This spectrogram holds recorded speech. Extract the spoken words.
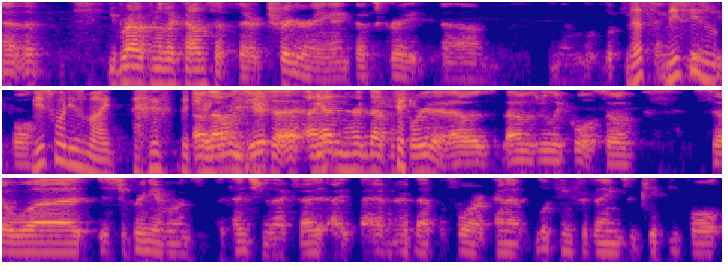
Uh, that, you brought up another concept there triggering. I think that's great. Um, you know, that's this is people. this one is mine oh that one's yours? I, I yeah. hadn't heard that before either. That was that was really cool. So so uh, just to bring everyone's attention to that because I, I, I, haven't heard that before kind of looking for things that get people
